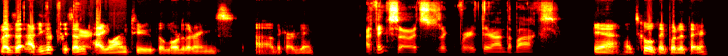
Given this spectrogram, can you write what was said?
That's a, I think that's, is that a tagline to the Lord of the Rings, uh, the card game. I think so. It's like right there on the box. Yeah, that's cool. They put it there.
